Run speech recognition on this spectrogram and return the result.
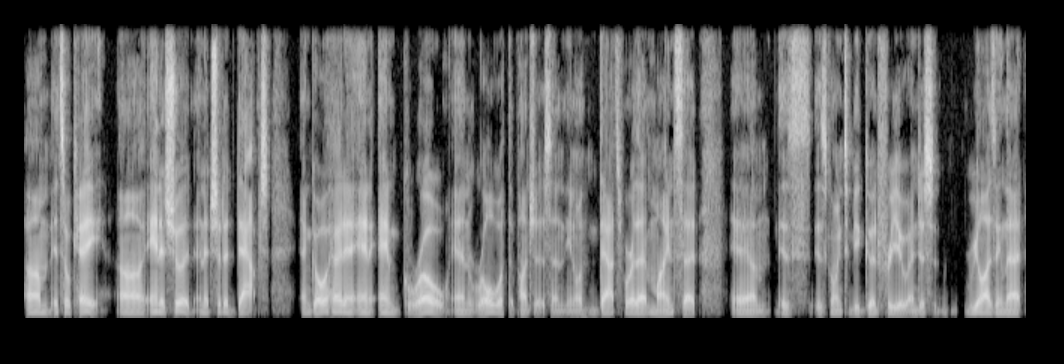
Um, it's okay uh, and it should, and it should adapt and go ahead and, and, and grow and roll with the punches. And you know mm-hmm. that's where that mindset um, is is going to be good for you. And just realizing that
